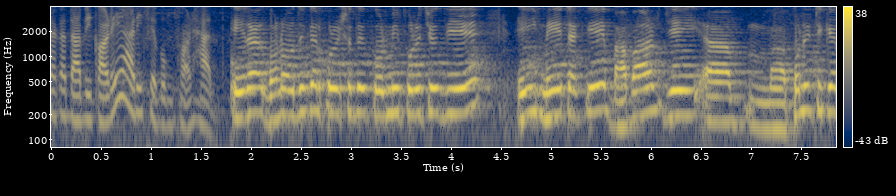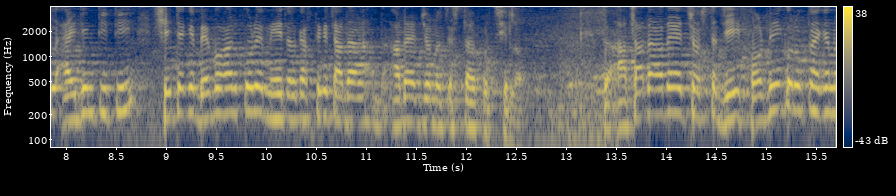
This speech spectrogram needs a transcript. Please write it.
টাকা দাবি করে আরিফ এবং ফরহাদ। এরা গণ অধিকার পরিষদের কর্মী পরিচয় দিয়ে এই মেয়েটাকে বাবার যেই পলিটিক্যাল আইডেন্টিটি সেটাকে ব্যবহার করে মেয়েটার কাছ থেকে চাঁদা আদায়ের জন্য চেষ্টা করছিল। তো চাঁদা আদায়ের যেই ফর্মেই করুক না কেন,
